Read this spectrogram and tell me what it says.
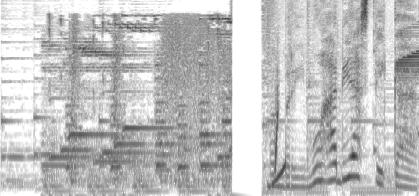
Memberimu hadiah stiker.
